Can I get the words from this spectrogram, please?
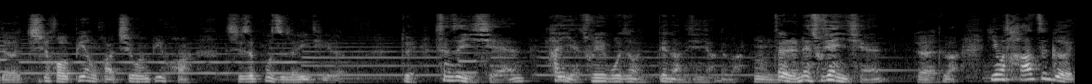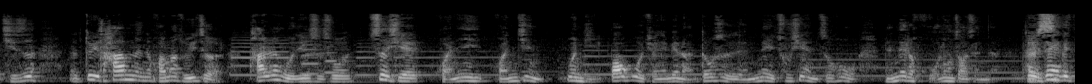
的气候变化、气温变化其实不值得一提的。对，甚至以前它也出现过这种变暖的现象，对吧？嗯，在人类出现以前，对对吧？因为它这个其实，呃，对他们的环保主义者他认为就是说这些环境环境问题，包括全球变暖，都是人类出现之后人类的活动造成的。他有这样一个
